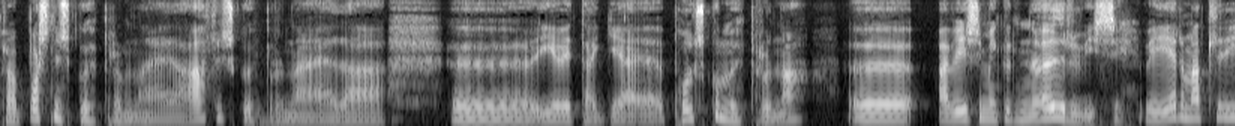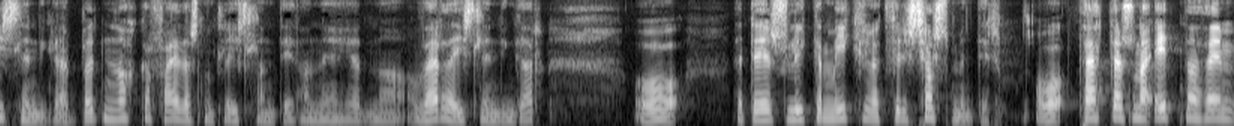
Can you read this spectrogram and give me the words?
frá bosnisku uppruna eða afrisku uppruna eða uh, ég veit ekki, polskum uppruna. Uh, að við sem einhvern öðruvísi við erum allir Íslendingar, börnin okkar fæðast náttúrulega Íslandi, þannig hérna, verða Íslendingar og þetta er svo líka mikilvægt fyrir sjálfsmyndir og þetta er svona einn af þeim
